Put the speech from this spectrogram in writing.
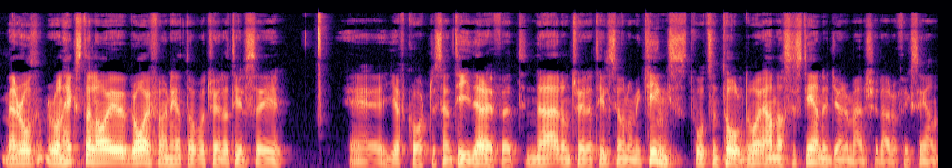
Men Ron, Hextall har ju bra erfarenhet av att träda till sig eh, Jeff Carter sen tidigare. För att när de trädde till sig honom i Kings 2012, då var ju han assisterande general manager där och fick se han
